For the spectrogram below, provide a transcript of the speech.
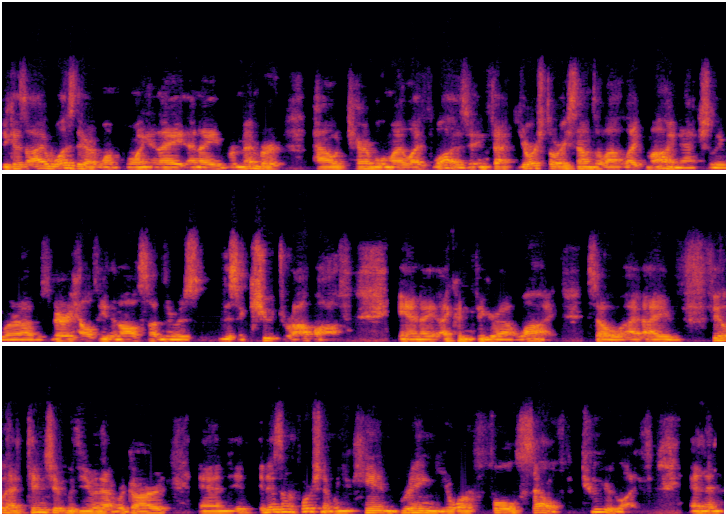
Because I was there at one point and I and I remember how terrible my life was. In fact, your story sounds a lot like mine, actually, where I was very healthy, then all of a sudden there was this acute drop off and I, I couldn't figure out why. So I, I feel that kinship with you in that regard. And it, it is unfortunate when you can't bring your full self to your life. And then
